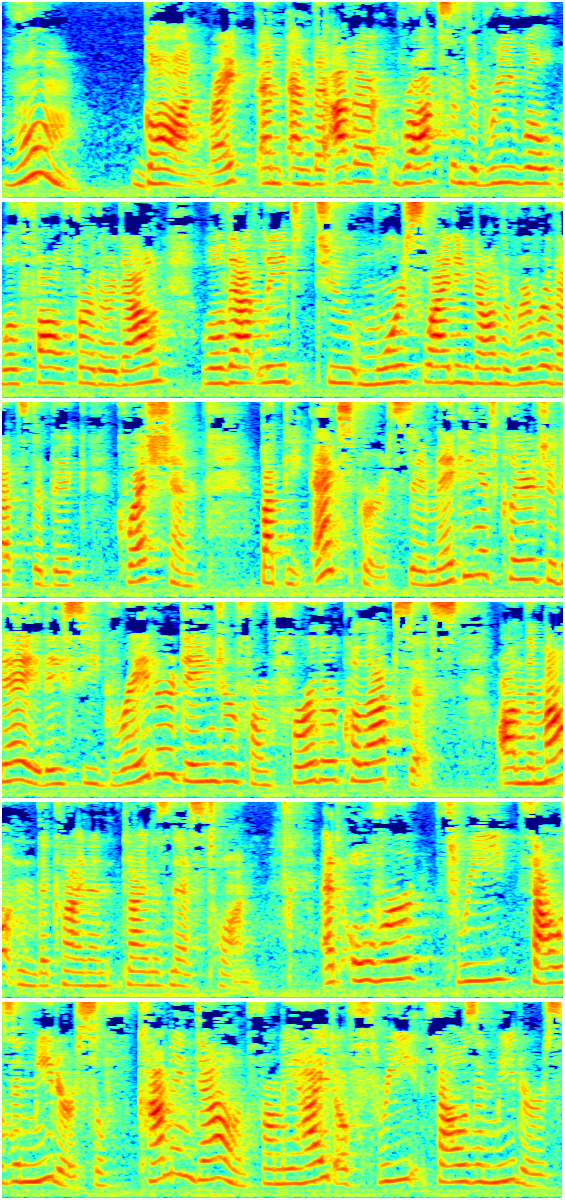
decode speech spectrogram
room gone, right? And and the other rocks and debris will will fall further down. Will that lead to more sliding down the river? That's the big question. But the experts, they're making it clear today, they see greater danger from further collapses on the mountain, the Kleine, Kleines Nesthorn, at over 3,000 meters. So coming down from a height of 3,000 meters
